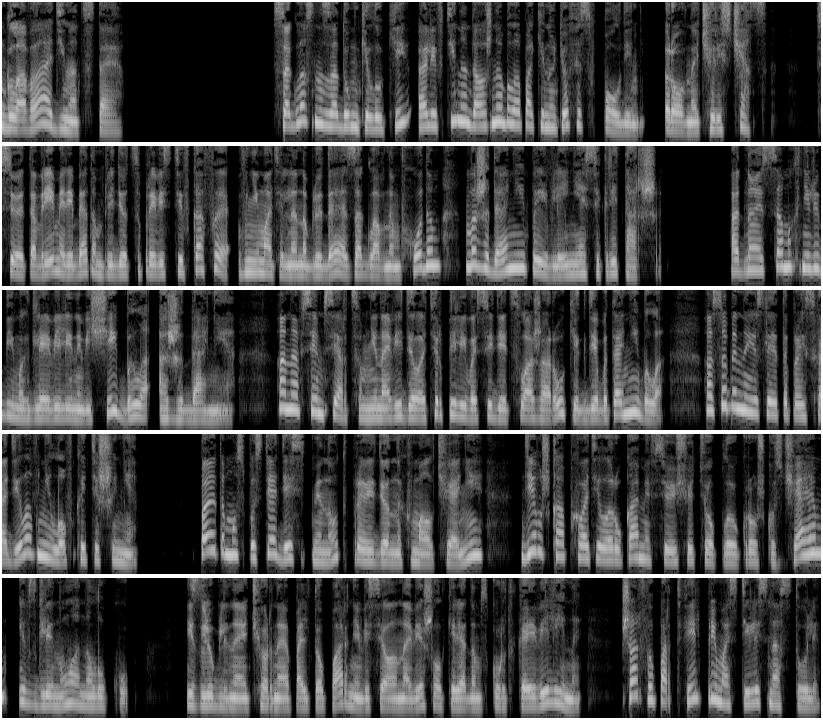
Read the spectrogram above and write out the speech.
Глава 11. Согласно задумке Луки, Алевтина должна была покинуть офис в полдень, ровно через час. Все это время ребятам придется провести в кафе, внимательно наблюдая за главным входом в ожидании появления секретарши. Одно из самых нелюбимых для Эвелины вещей было ожидание. Она всем сердцем ненавидела терпеливо сидеть сложа руки где бы то ни было, особенно если это происходило в неловкой тишине. Поэтому спустя 10 минут, проведенных в молчании, Девушка обхватила руками все еще теплую кружку с чаем и взглянула на Луку. Излюбленное черное пальто парня висело на вешалке рядом с курткой Эвелины. Шарф и портфель примостились на стуле.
